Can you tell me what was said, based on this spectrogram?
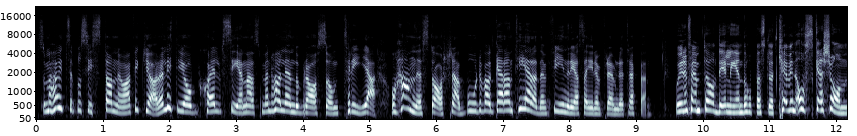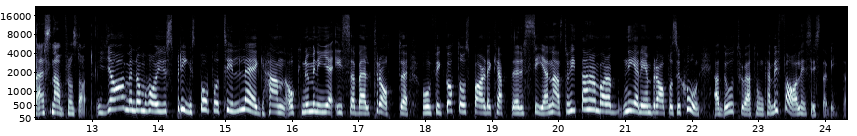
som har höjt sig på sistone och han fick göra lite jobb själv senast men höll ändå bra som trea. Och han är startsnabb, borde vara garanterad en fin resa i den främre träffen. Och i den femte avdelningen då hoppas du att Kevin Oskarsson är snabb från start. Ja, men de har ju springspår på tillägg, han och nummer nio Isabel Trott. Hon fick gott om sparade krafter senast och hittar han bara ner i en bra position, ja då tror jag att hon kan bli farlig sista biten.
